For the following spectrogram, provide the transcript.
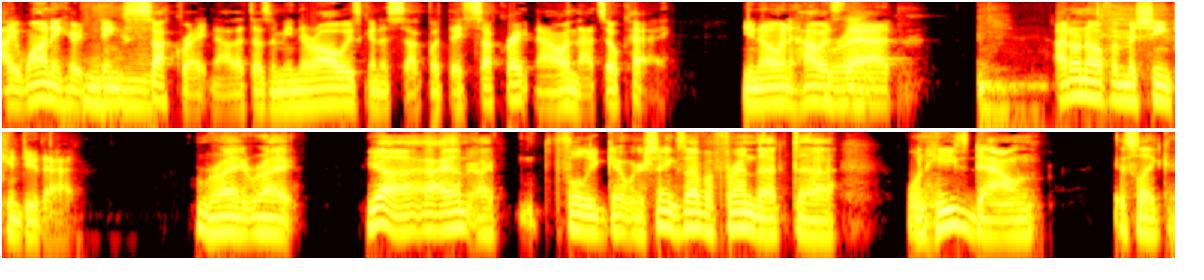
I want to hear mm-hmm. things suck right now. That doesn't mean they're always going to suck, but they suck right now, and that's okay. You know, and how is right. that? I don't know if a machine can do that. Right, right. Yeah, I I fully get what you're saying because I have a friend that uh, when he's down, it's like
